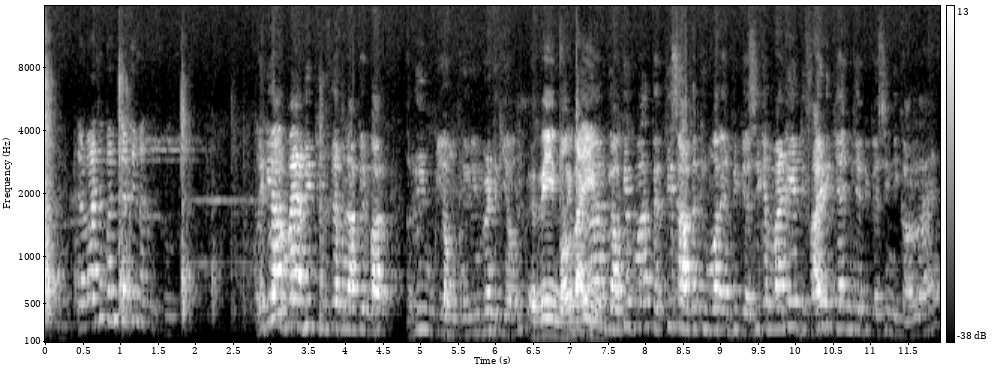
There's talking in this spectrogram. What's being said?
दरवाज़ा बंद कर देना खुशबू लेकिन यार मैं अभी फिर से अपने आप के बार रिव्यू किया हूँ रिइन्वेंट किया हूँ। क्योंकि मैं तैतीस साल तक की उम्र एमपीपीएससी के मैंने ये डिसाइड किया कि मुझे एमपीपीएससी निकालना है।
